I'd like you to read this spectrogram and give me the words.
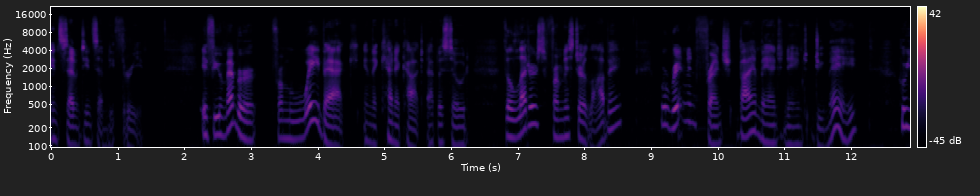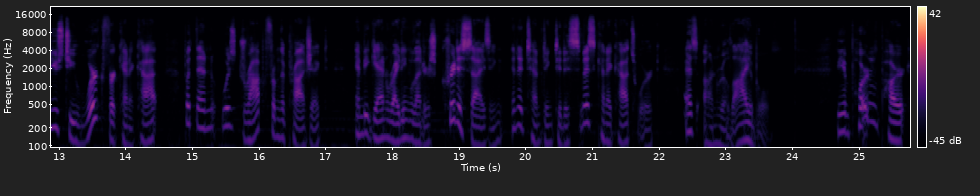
in 1773. If you remember from way back in the Kennicott episode, the letters from Mr. L'Abbe were written in French by a man named Dumay, who used to work for Kennicott but then was dropped from the project and began writing letters criticizing and attempting to dismiss Kennicott's work as unreliable. The important part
